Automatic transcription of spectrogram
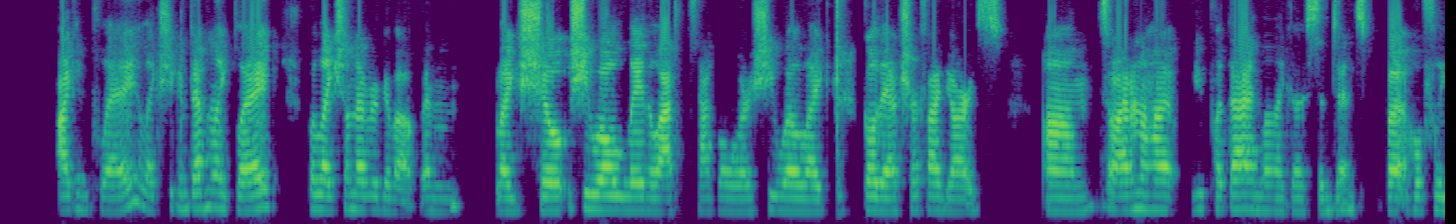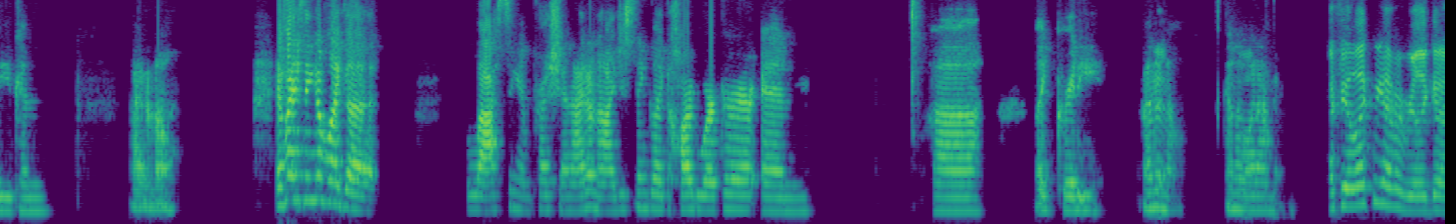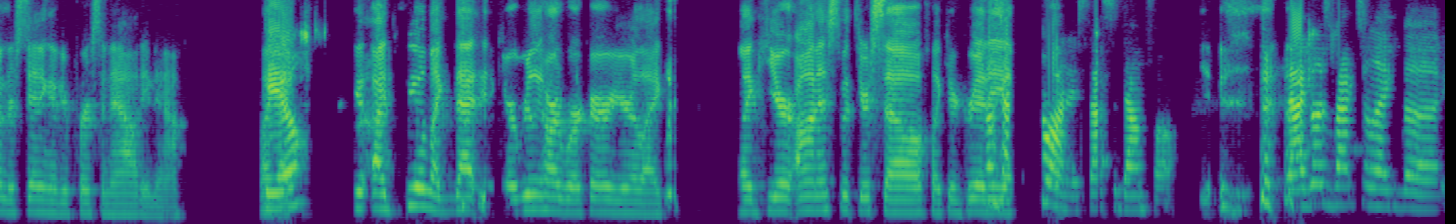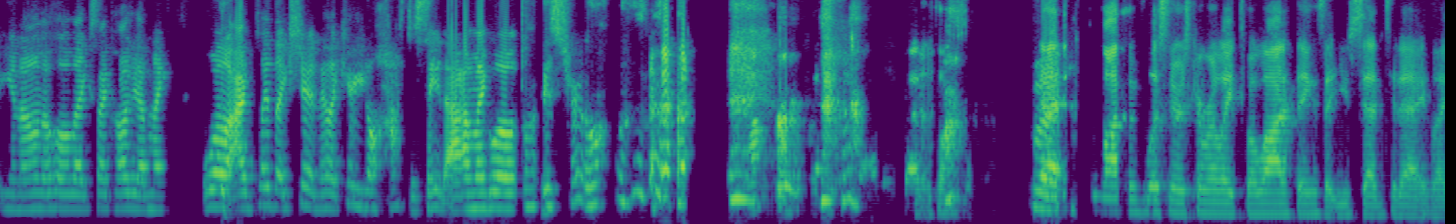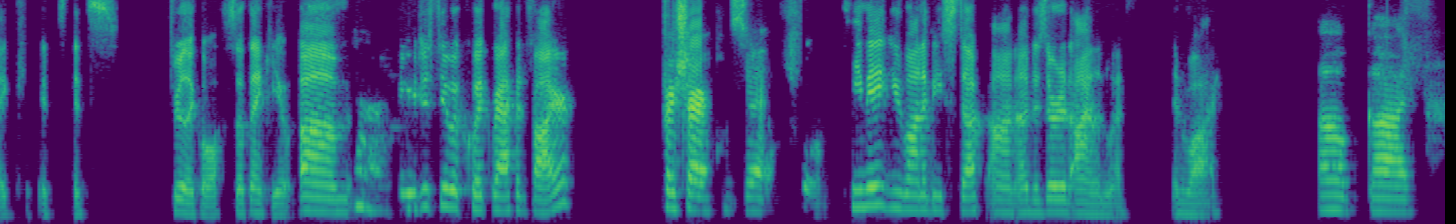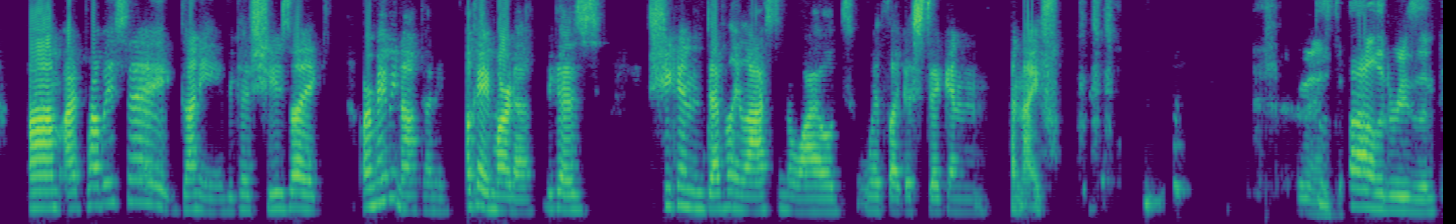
I can play like she can definitely play but like she'll never give up and like she'll she will lay the last tackle or she will like go the extra five yards. Um so i don't know how you put that in like a sentence but hopefully you can i don't know. If i think of like a lasting impression i don't know i just think like hard worker and uh like gritty I don't know. It's kind of what I'm. I feel like we have a really good understanding of your personality now. Like Do you? I, I feel like that you're a really hard worker. You're like, like you're honest with yourself. Like you're gritty. I'm honest. That's the downfall. that goes back to like the, you know, the whole like psychology. I'm like, well, I played like shit. And they're like, here, you don't have to say that. I'm like, well, it's true. That's awesome. Think a lot of listeners can relate to a lot of things that you said today. Like it's it's it's really cool. So thank you. Um can you just do a quick rapid fire? For sure. Let's do it. Teammate you want to be stuck on a deserted island with and why? Oh God. Um, I'd probably say Gunny because she's like, or maybe not Gunny. Okay, Marta, because she can definitely last in the wild with like a stick and a knife. That's a solid reason.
